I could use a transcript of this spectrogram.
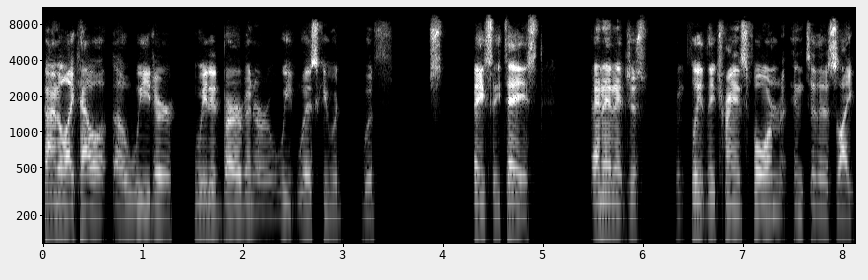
kind of like how a, a weeder weeded bourbon or a wheat whiskey would would s- basically taste, and then it just completely transform into this like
